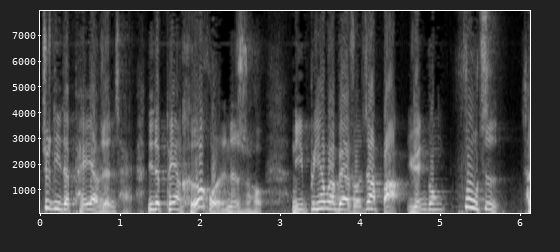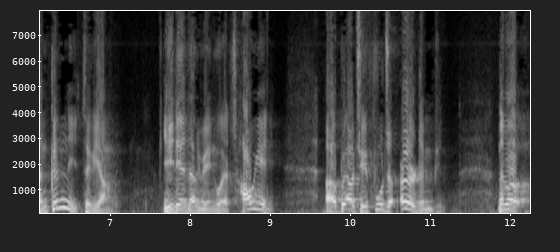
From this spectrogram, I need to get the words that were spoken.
就是你在培养人才，你在培养合伙人的时候，你千万不要说让把员工复制成跟你这个样子，一定要让员工要超越你，而不要去复制二等品。那么，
